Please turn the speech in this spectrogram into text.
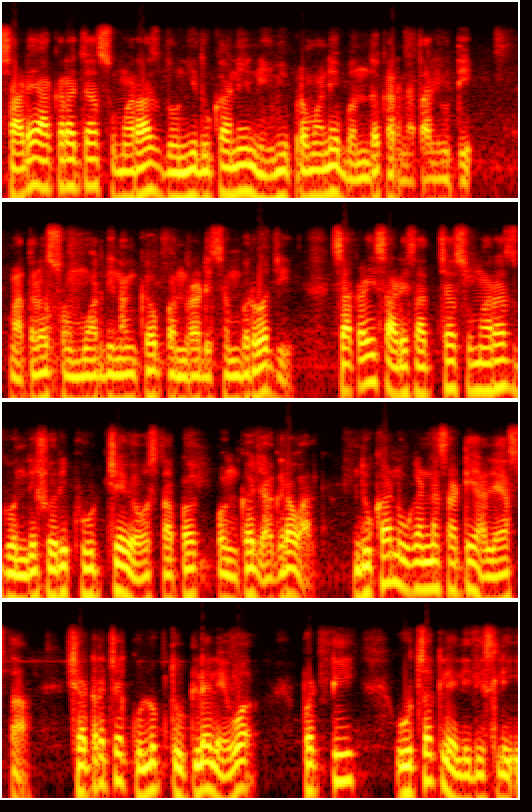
साडे अकराच्या सुमारास दोन्ही दुकाने नेहमीप्रमाणे बंद करण्यात आली होती. मात्र सोमवार दिनांक पंधरा डिसेंबर रोजी सकाळी साडेसातच्या सुमारास गोंदेश्वरी फूडचे व्यवस्थापक पंकज अग्रवाल दुकान उघडण्यासाठी आले असता शटरचे कुलूप तुटलेले व पट्टी उचकलेली दिसली.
